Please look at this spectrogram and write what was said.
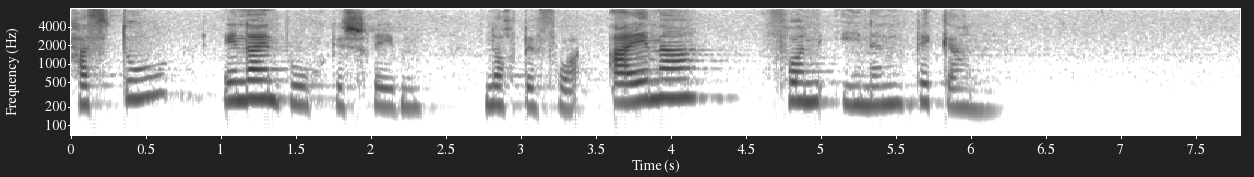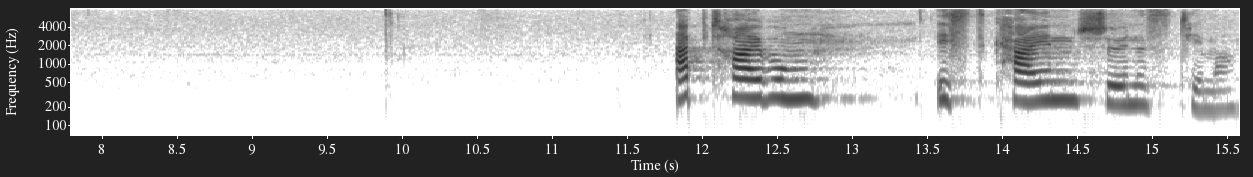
hast du in dein Buch geschrieben, noch bevor einer von ihnen begann. Abtreibung ist kein schönes Thema.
